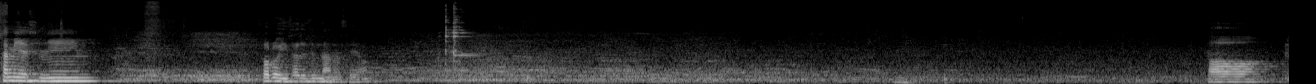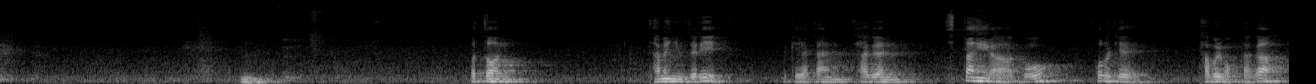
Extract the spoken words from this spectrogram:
삼위 예수님, 서로 인사를 좀 나누세요. 어, 음. 어떤 자매님들이 이렇게 약간 작은 식당에 가고 서로 이렇게 밥을 먹다가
